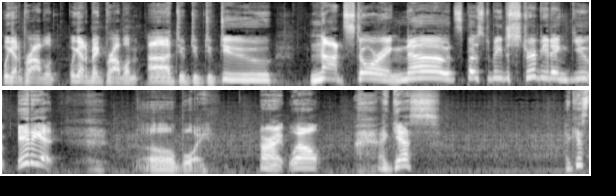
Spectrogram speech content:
We got a problem. We got a big problem. Uh, do, do, do, do. Not storing. No, it's supposed to be distributing. You idiot. Oh, boy. All right, well, I guess... I guess,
